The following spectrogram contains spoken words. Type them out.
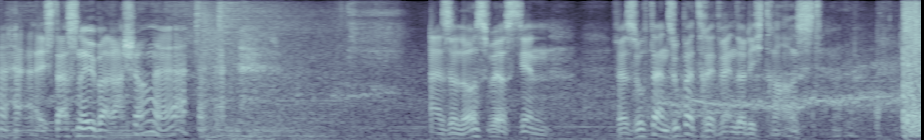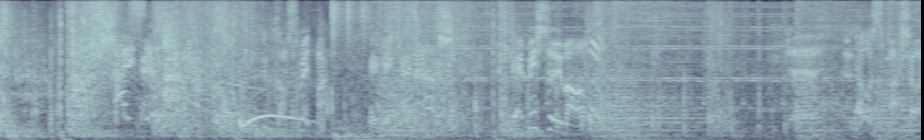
ist das eine Überraschung? Hä? Also los, Würstchen. Versuch deinen Supertritt, wenn du dich traust. Scheiße! Du kommst mit, Mann. Beweg deinen Arsch. Wer bist du überhaupt? Äh, los, mach schon.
